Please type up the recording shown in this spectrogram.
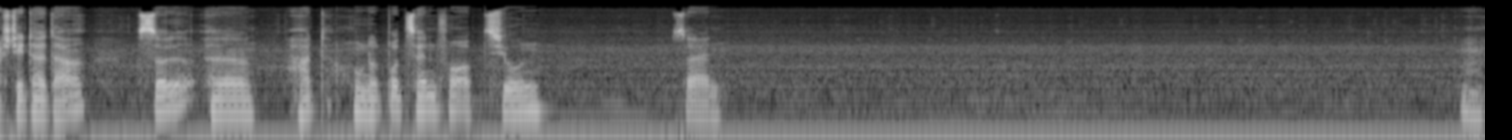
Steht halt da, soll äh, hat 100% vor Option sein. Hm.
